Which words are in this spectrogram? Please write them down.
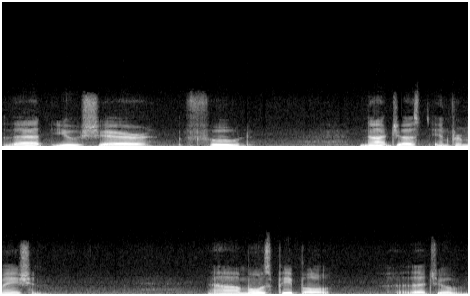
that you share food, not just information. Uh, most people that you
